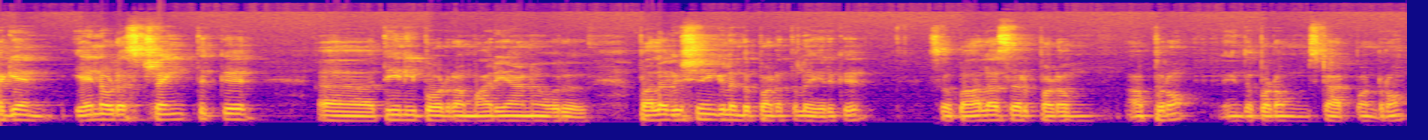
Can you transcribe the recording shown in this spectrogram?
அகைன் என்னோட ஸ்ட்ரென்த்துக்கு தீனி போடுற மாதிரியான ஒரு பல விஷயங்கள் இந்த படத்தில் இருக்குது ஸோ பாலா சார் படம் அப்புறம் இந்த படம் ஸ்டார்ட் பண்ணுறோம்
